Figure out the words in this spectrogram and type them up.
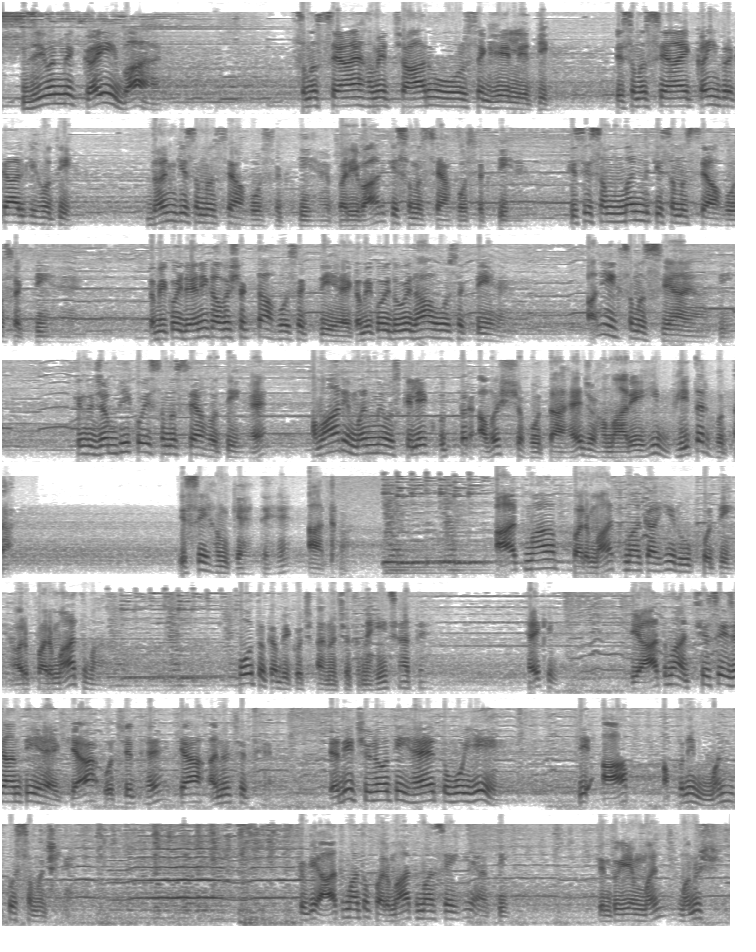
जीवन में कई बार समस्याएँ हमें चारों ओर से घेर लेती ये समस्याएँ कई प्रकार की होती धन की समस्या हो सकती है, परिवार की समस्या हो सकती है, किसी संबंध की समस्या हो सकती है। कभी कोई दैनिक आवश्यकता हो सकती है, कभी कोई दुविधा हो सकती है। अनेक समस्याएँ आती किंतु जब भी कोई समस्या होती है, हमारे मन में उसके लिए एक उत्तर अवश्य होता है, जो हमारे ही भीतर होता है। इसे हम कहते हैं आत्मा। आत्मा परमात्मा का ही रूप होती है और परमात्मा हो तो कभी कुछ अनुचित नहीं चाहते। है कि नहीं? ये आत्मा अच्छे से जानती है क्या उचित है, क्या अनुचित है। यदि चुनौती है तो वो ये कि आप अपने मन को समझ लें। क्योंकि आत्मा तो परमात्मा से ही आती है। किंतु ये मन मनुष्य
